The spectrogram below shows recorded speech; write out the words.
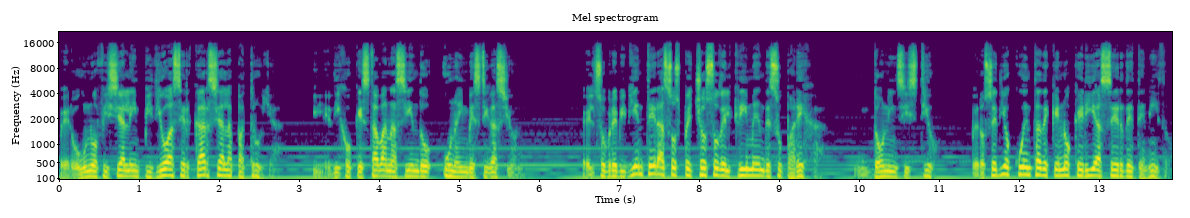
pero un oficial le impidió acercarse a la patrulla y le dijo que estaban haciendo una investigación. El sobreviviente era sospechoso del crimen de su pareja. Don insistió, pero se dio cuenta de que no quería ser detenido.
